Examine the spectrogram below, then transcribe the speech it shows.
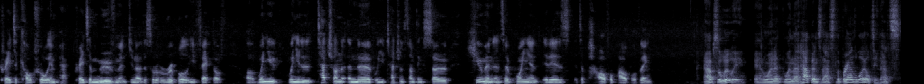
creates a cultural impact, creates a movement. You know, the sort of ripple effect of of when you when you touch on a nerve or you touch on something so human and so poignant it is it's a powerful powerful thing absolutely and when it when that happens that's the brand loyalty that's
